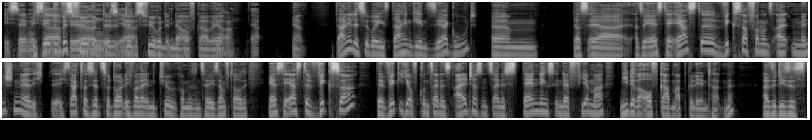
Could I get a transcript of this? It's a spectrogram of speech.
Ich sehe mich Ich sehe, du bist führend, und, äh, ja, du bist führend in der Aufgabe, ja. ja. ja. Daniel ist übrigens dahingehend sehr gut, ähm, dass er, also er ist der erste Wichser von uns alten Menschen. Er, ich ich sage das jetzt so deutlich, weil er in die Tür gekommen ist, sonst hätte ich sanfter aus. Er ist der erste Wichser, der wirklich aufgrund seines Alters und seines Standings in der Firma niedere Aufgaben abgelehnt hat. Ne? Also dieses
